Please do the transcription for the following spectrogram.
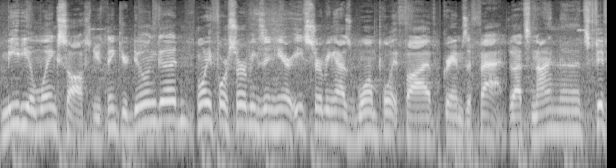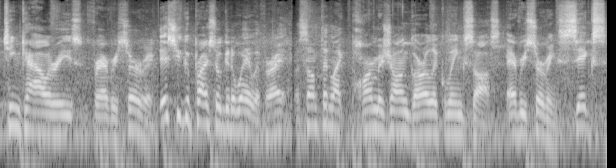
medium wing sauce and you think you're doing good, 24 servings in here, each serving has 1.5 grams of fat. So that's nine, uh, it's 15 calories for every serving. This you could probably still get away with, right? But something like Parmesan garlic wing sauce, every serving, six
